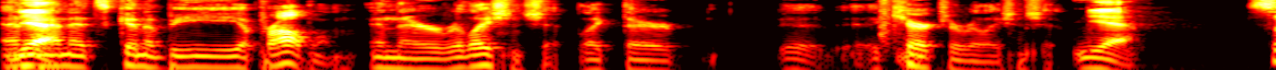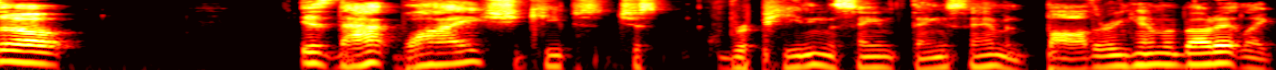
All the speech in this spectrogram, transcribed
and Yeah. then it's going to be a problem in their relationship like their uh, character relationship yeah, so, is that why she keeps just repeating the same things to him and bothering him about it? Like,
